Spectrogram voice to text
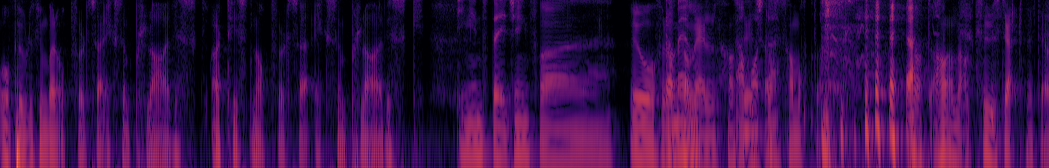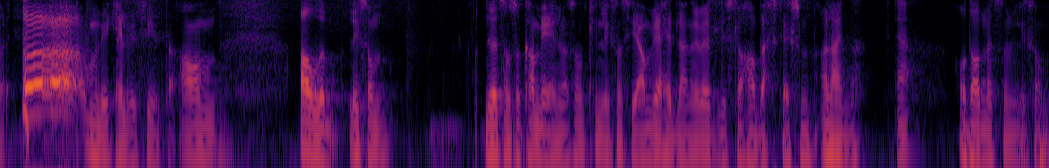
Og publikum bare oppførte seg eksemplarisk. Artisten oppførte seg eksemplarisk. Ingen staging fra Jo, fra Kamel. Han staget, ass. Han måtte. ass. Han, han knuste hjertet mitt. Jeg bare, Men det gikk heldigvis fint. da. Han, alle liksom Du vet sånn som Kamelen og sånn kunne liksom si ja, men vi er headlinere, vi har lyst til å ha backstagen aleine. Ja. Og da hadde nesten liksom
